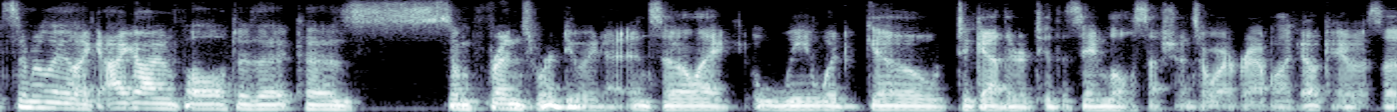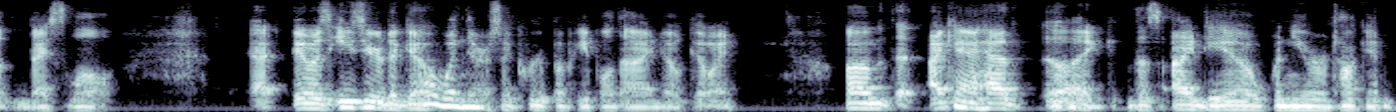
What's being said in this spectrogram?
similarly like I got involved with it because some friends were doing it, and so like we would go together to the same little sessions or whatever. I'm like, okay, it was a nice little. Uh, it was easier to go when there's a group of people that I know going. Um, I kind of had like this idea when you were talking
